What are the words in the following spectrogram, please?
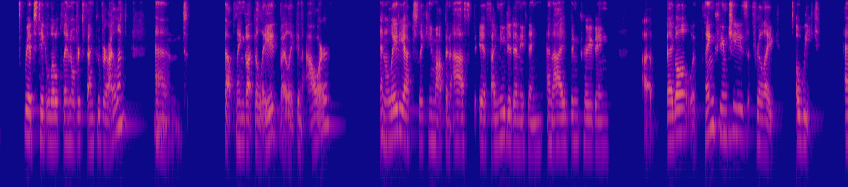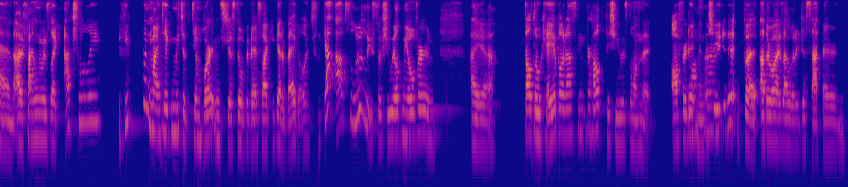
we had to take a little plane over to Vancouver Island, Mhm. and that plane got delayed by like an hour. And a lady actually came up and asked if I needed anything. And I'd been craving a bagel with plain cream cheese for like a week. And I finally was like, actually, if you wouldn't mind taking me to the Tim Hortons just over there so I could get a bagel. And she's like, yeah, absolutely. So she wheeled me over and I uh, felt okay about asking for help because she was the one that offered it and initiated it. But otherwise, I would have just sat there and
